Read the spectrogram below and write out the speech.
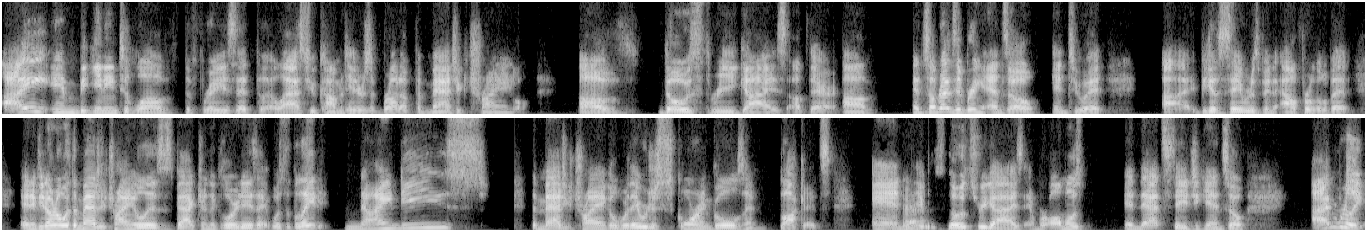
I am beginning to love the phrase that the last few commentators have brought up the magic triangle of those three guys up there. Um, and sometimes they bring Enzo into it uh, because Saber has been out for a little bit. And if you don't know what the Magic Triangle is, it's back during the glory days. It was the late 90s, the Magic Triangle, where they were just scoring goals in buckets. And yeah. it was those three guys, and we're almost in that stage again. So I'm really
